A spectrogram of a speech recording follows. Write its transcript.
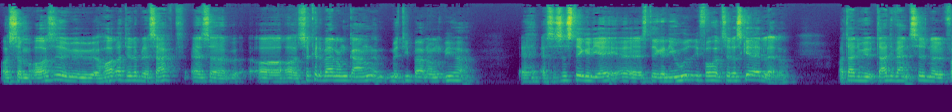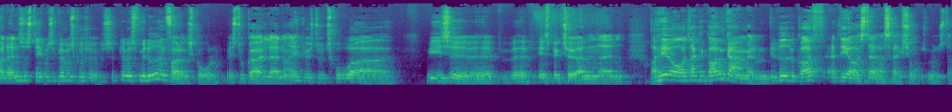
og som også øh, holder det, der bliver sagt. Altså, og, og så kan det være nogle gange med de børn og unge, vi har, øh, altså så stikker de af, øh, stikker de ud i forhold til, at der sker et eller andet. Og der er de, der er de vant til, når det fra et andet system, så bliver, man sku, så bliver man smidt ud af en folkeskole, hvis du gør et eller andet, ikke? Hvis du truer vise øh, øh, inspektøren eller noget andet. Og herover der kan godt en gang imellem. Vi ved jo godt, at det er også deres reaktionsmønster.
